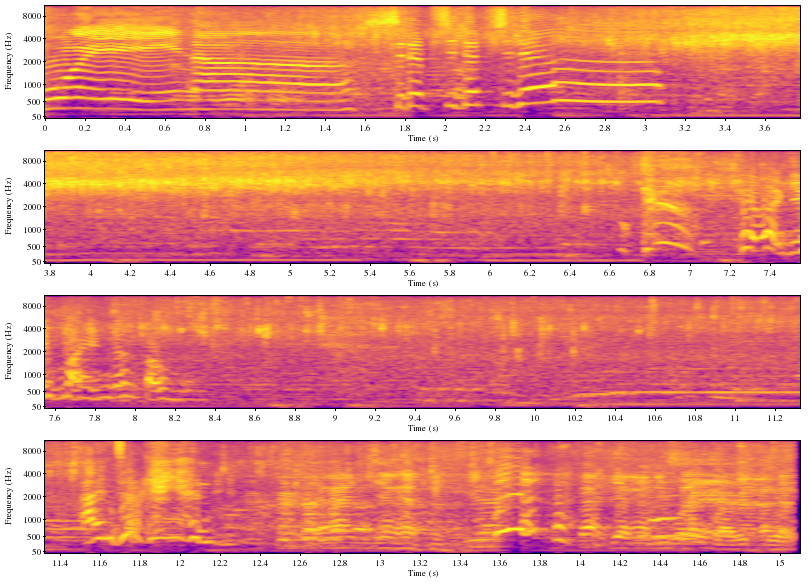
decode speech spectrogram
Woi, nah, sedap sedap sedap. Kayak lagi mainan tau gak? Anjir kayaknya nih. Jangan jangan. Kak, jangan dibolak balik biar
